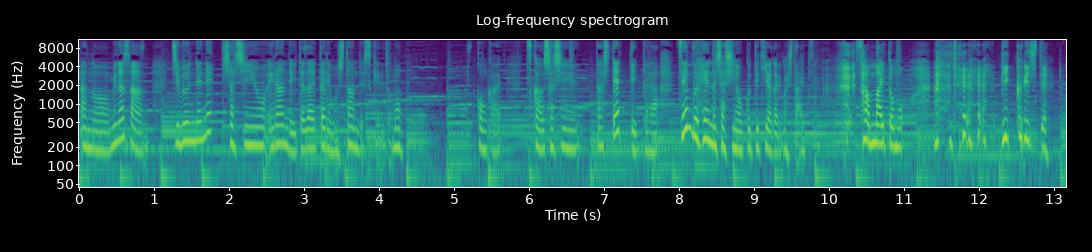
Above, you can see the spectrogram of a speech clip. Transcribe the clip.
あの皆さん自分でね写真を選んでいただいたりもしたんですけれども今回使う写真出してって言ったら全部変な写真送ってきやがりましたあいつ。3枚とも。でびっくりして。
